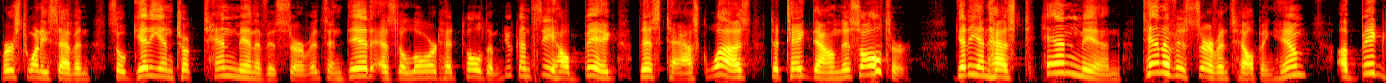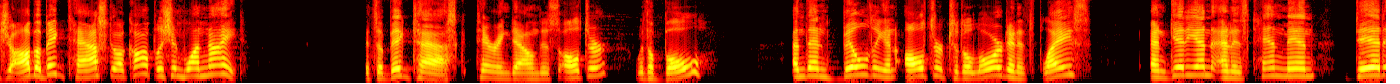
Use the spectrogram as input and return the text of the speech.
Verse 27 So Gideon took 10 men of his servants and did as the Lord had told him. You can see how big this task was to take down this altar. Gideon has 10 men, 10 of his servants helping him. A big job, a big task to accomplish in one night. It's a big task tearing down this altar with a bowl and then building an altar to the Lord in its place. And Gideon and his 10 men did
